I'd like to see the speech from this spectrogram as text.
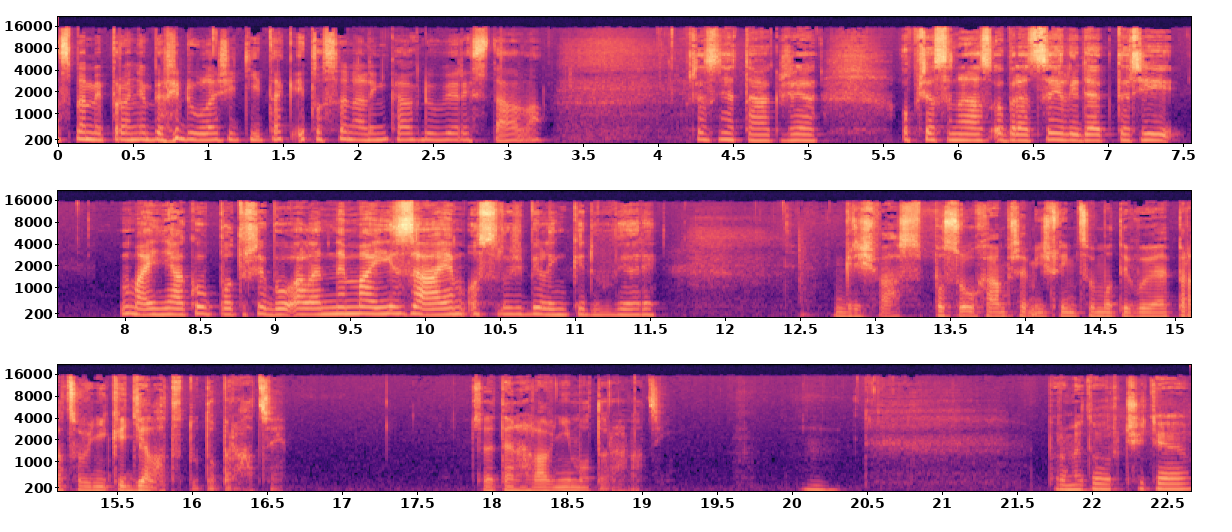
jsme my pro ně byli důležití, tak i to se na linkách důvěry stává. Přesně tak, že občas se na nás obracejí lidé, kteří mají nějakou potřebu, ale nemají zájem o služby linky důvěry. Když vás poslouchám, přemýšlím, co motivuje pracovníky dělat tuto práci. Co je ten hlavní motor hnací? Hmm. Pro mě to určitě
